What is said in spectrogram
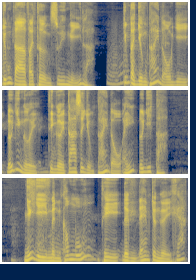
Chúng ta phải thường xuyên nghĩ là Chúng ta dùng thái độ gì đối với người Thì người ta sẽ dùng thái độ ấy đối với ta. Những gì mình không muốn Thì đừng đem cho người khác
